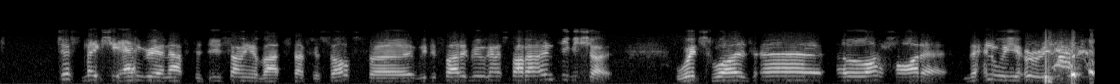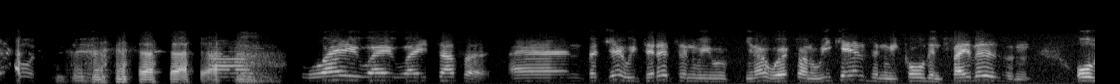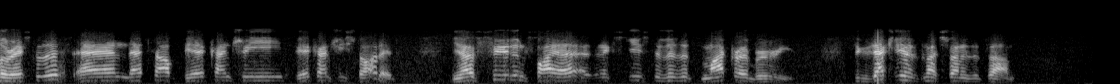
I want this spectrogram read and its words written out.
just makes you angry enough to do something about stuff yourself. So we decided we were going to start our own TV show, which was uh, a lot harder than we originally thought um, way, way, way tougher. And but yeah, we did it, and we you know worked on weekends, and we called in favors, and all the rest of this, and that's how beer country beer country started. You know, food and fire as an excuse to visit microbreweries. It's exactly as much fun as it sounds.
